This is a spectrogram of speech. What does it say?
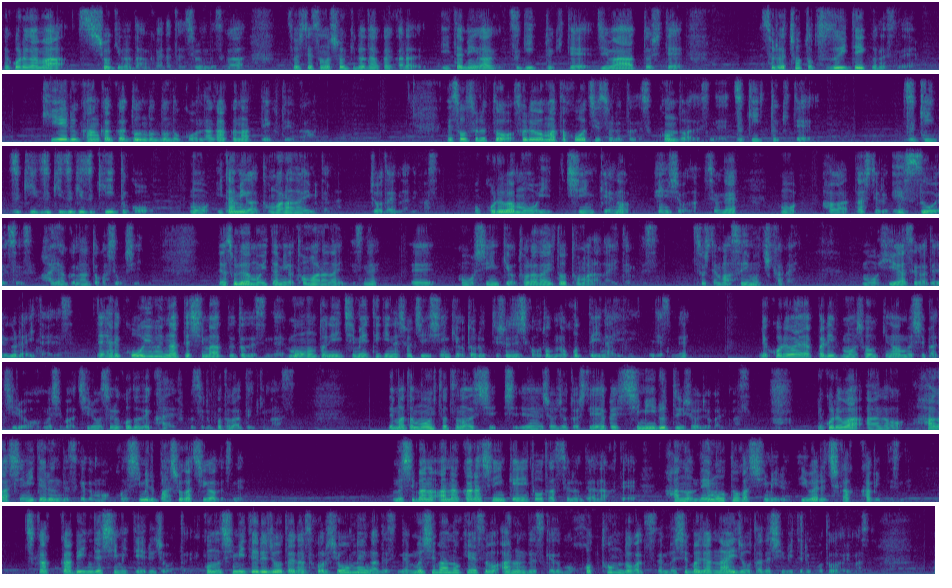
でこれがまあ初期の段階だったりするんですが、そしてその初期の段階から痛みがズキッときて、じわーっとして、それがちょっと続いていくんですね。消える間隔がどんどんどんどんこう長くなっていくというか。でそうすると、それをまた放置するとです、今度はですね、ズキッときて、ズキズキズキズキズキってこう、もう痛みが止まらないみたいな状態になります。もうこれはもう神経の炎症なんですよね。もう歯が出してる SOS です。早く何とかしてほしい。でそれはもう痛みが止まらないんですね。えもう神経を取らないと止まらない痛みです。そして麻酔も効かない。もう冷や汗が出るぐらい痛いです。でやはりこういうふうになってしまうとですね、もう本当に致命的な処置、神経を取るっていう処置しかほとんど残っていないんですね。で、これはやっぱりもう早期の虫歯治療、虫歯治療することで回復することができます。で、またもう一つの症状として、やっぱり染みるという症状があります。でこれはあの歯が染みてるんですけども、この染みる場所が違うんですね。虫歯の穴から神経に到達するんではなくて、歯の根元が染みる。いわゆる知覚過敏ですね。知覚過敏で染みている状態。この染みている状態なんです。これ表面がですね、虫歯のケースもあるんですけども、ほとんどがですね、虫歯じゃない状態で染みていることがあります。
